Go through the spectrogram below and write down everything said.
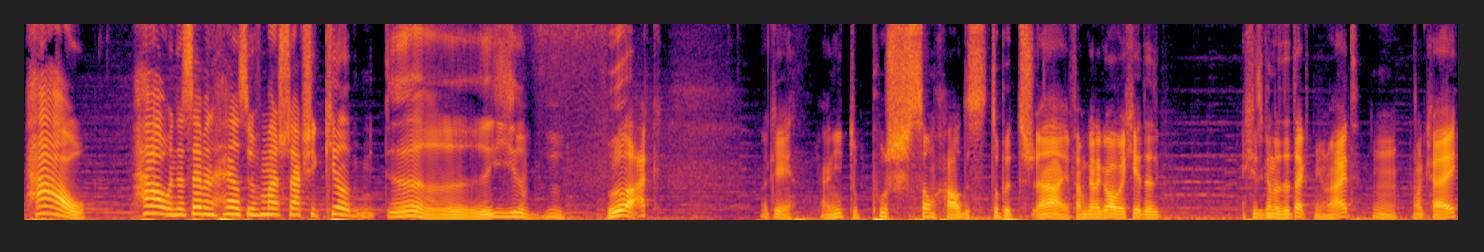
How? How in the seven hells you've managed to actually kill me? Ugh, fuck. Okay, I need to push somehow the stupid... Ah, if I'm gonna go over here, he's gonna detect me, right? Hmm, okay.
